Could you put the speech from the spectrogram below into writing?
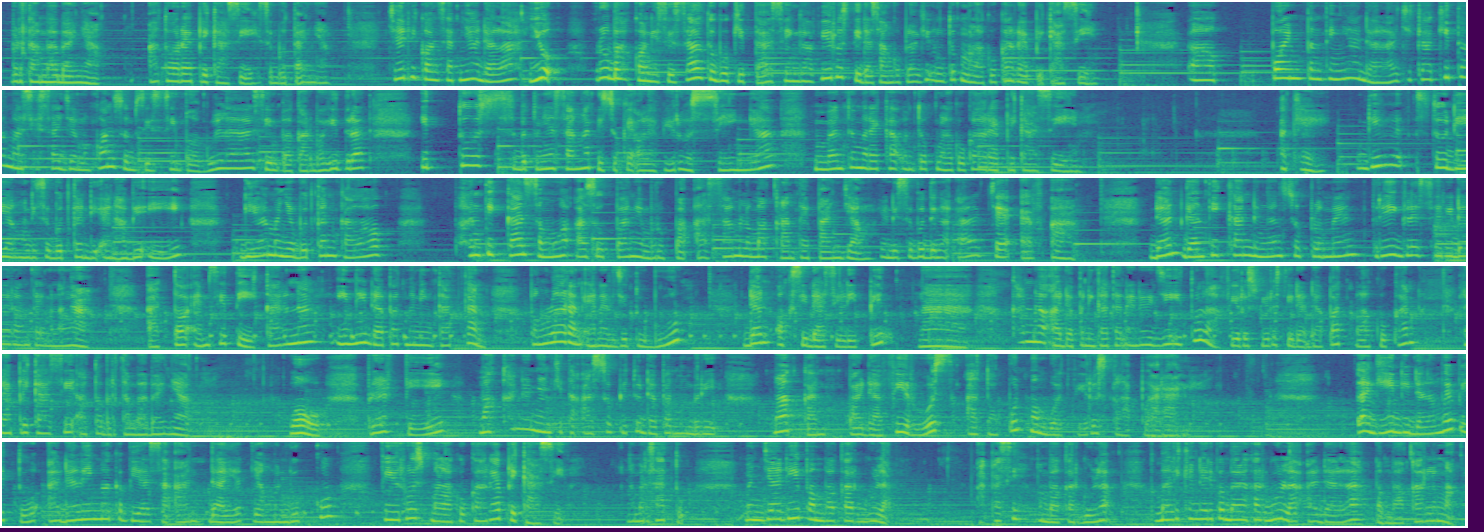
bertambah banyak atau replikasi sebutannya. Jadi konsepnya adalah yuk rubah kondisi sel tubuh kita sehingga virus tidak sanggup lagi untuk melakukan replikasi. Uh, poin pentingnya adalah jika kita masih saja mengkonsumsi simpel gula, simpel karbohidrat, itu sebetulnya sangat disukai oleh virus sehingga membantu mereka untuk melakukan replikasi. Oke, okay, di studi yang disebutkan di NHBI, dia menyebutkan kalau hentikan semua asupan yang berupa asam lemak rantai panjang yang disebut dengan LCFA dan gantikan dengan suplemen trigliserida rantai menengah atau MCT karena ini dapat meningkatkan pengeluaran energi tubuh dan oksidasi lipid. Nah, karena ada peningkatan energi itulah virus-virus tidak dapat melakukan replikasi atau bertambah banyak. Wow, berarti makanan yang kita asup itu dapat memberi makan pada virus ataupun membuat virus kelaparan. Lagi di dalam web itu ada lima kebiasaan diet yang mendukung virus melakukan replikasi. Nomor satu, menjadi pembakar gula. Apa sih pembakar gula? Kembalikan dari pembakar gula adalah pembakar lemak.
